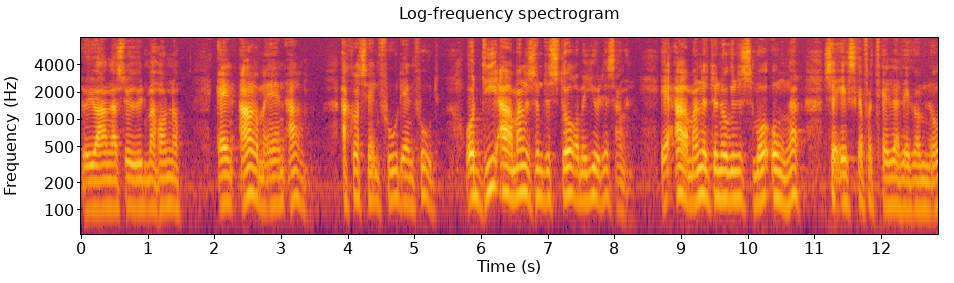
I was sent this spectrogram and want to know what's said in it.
Hun Johanna sto ut med hånda. En arm er en arm, akkurat som en fot er en fot. Og de armene som det står om i julesangen, er armene til noen små unger som jeg skal fortelle deg om nå.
